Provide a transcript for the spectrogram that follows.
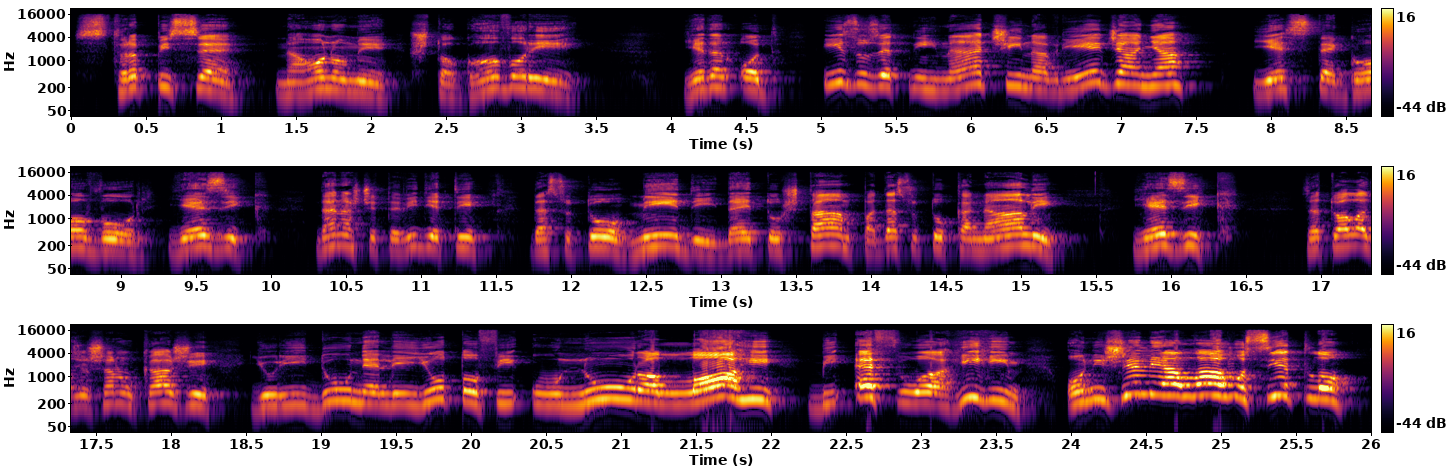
Strpi se na onome što govori. Jedan od izuzetnih načina vrijeđanja jeste govor, jezik. Danas ćete vidjeti da su to mediji, da je to štampa, da su to kanali, jezik. Zato Allah Đelšanu kaže juridune li jutofi u nur Allahi bi efuahihim. Oni želi Allahovo svjetlo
